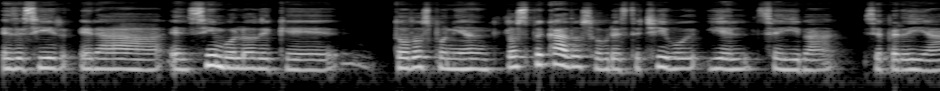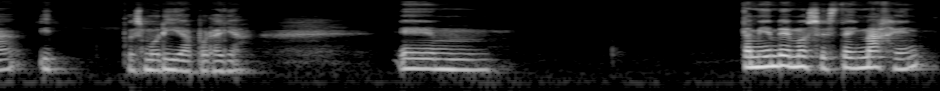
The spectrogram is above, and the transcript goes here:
Es decir, era el símbolo de que todos ponían los pecados sobre este chivo y él se iba, se perdía y pues moría por allá. Em, también vemos esta imagen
